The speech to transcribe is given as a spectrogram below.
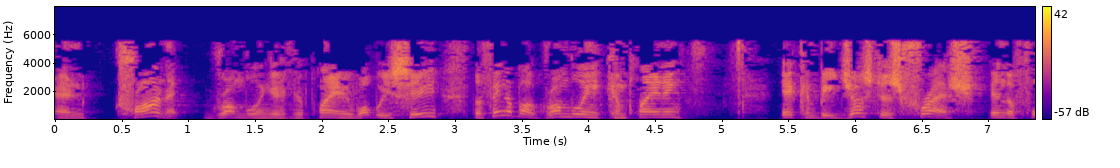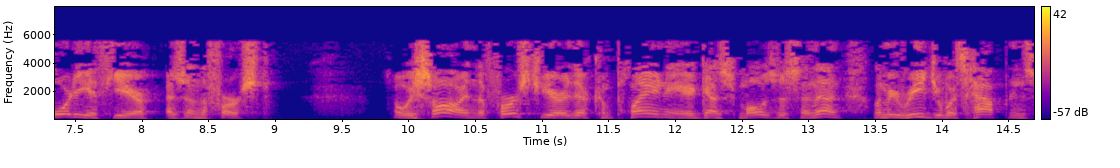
and chronic grumbling and complaining. What we see, the thing about grumbling and complaining, it can be just as fresh in the 40th year as in the first. So we saw in the first year they're complaining against Moses, and then let me read you what happens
